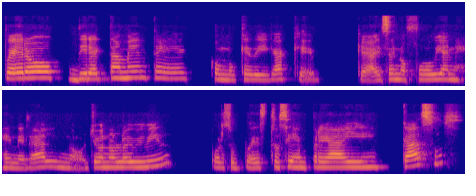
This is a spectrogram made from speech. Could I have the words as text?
pero directamente como que diga que, que hay xenofobia en general, no, yo no lo he vivido. Por supuesto, siempre hay casos,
